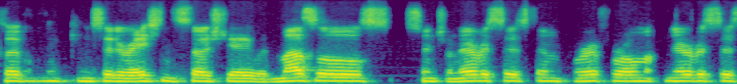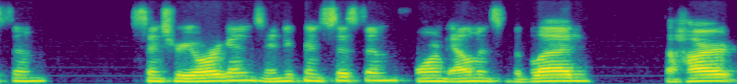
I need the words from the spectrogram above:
clinical considerations associated with muscles, central nervous system, peripheral nervous system, sensory organs, endocrine system, formed elements of the blood, the heart,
